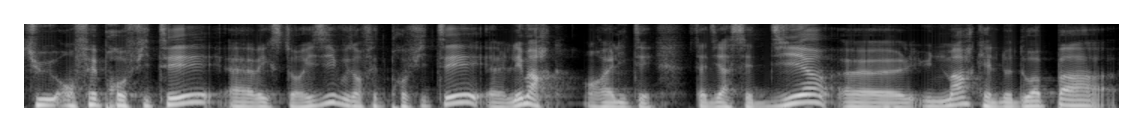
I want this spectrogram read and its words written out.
tu en fais profiter, euh, avec Storyzy, vous en faites profiter euh, les marques en réalité. C'est-à-dire, c'est de dire, euh, une marque, elle ne doit pas,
